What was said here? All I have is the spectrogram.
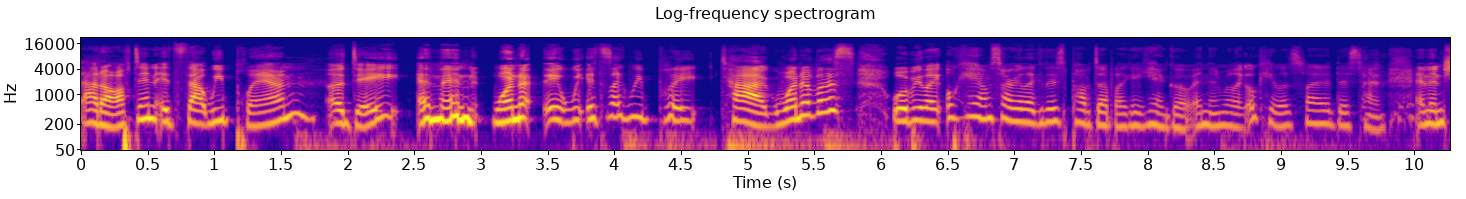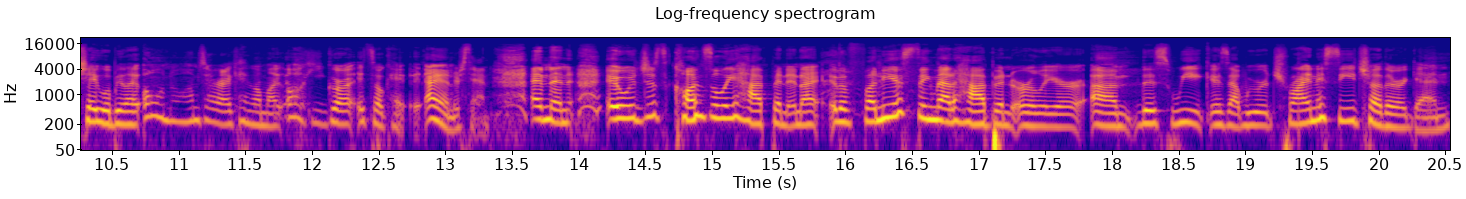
that often it's that we plan a date and then one it, it's like we play tag. One of us will be like okay i'm sorry like this popped up like i can't go. And then we're like okay let's plan it this time. And then shay will be like oh no i'm sorry i can't go. I'm like oh girl it's okay i understand. And then it would just constantly happen. And i the funniest thing that happened earlier um this week is that we were trying to see each other again.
